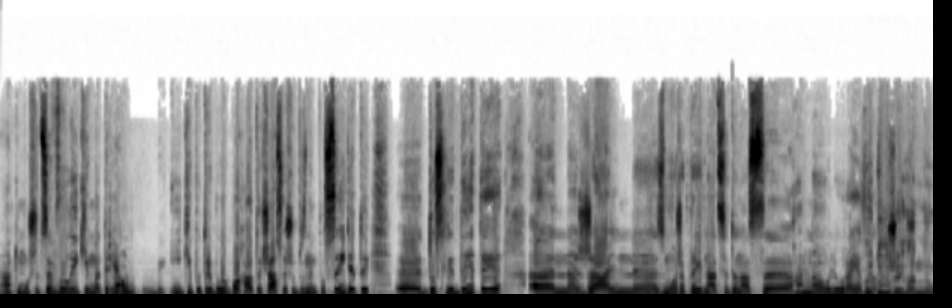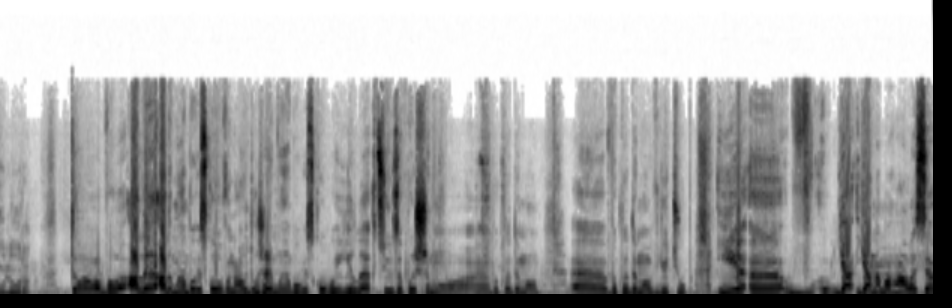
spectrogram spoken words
а? тому що це великий матеріал, який потребує багато часу, щоб з ним посидіти, е, дослідити. Е, на жаль, не зможе приєднатися до нас е, Ганна Улюра. Яка... Ви дуже Ганна Улюра. Але але ми обов'язково вона одужає. Ми обов'язково її лекцію запишемо, е, викладемо е, викладемо в YouTube. І е, я я намагалася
